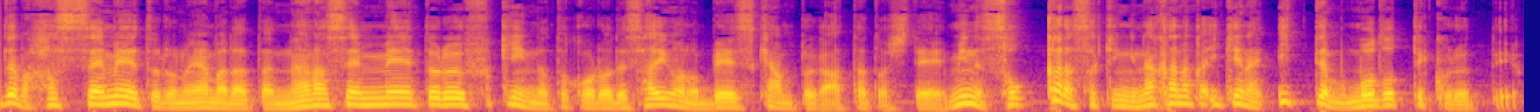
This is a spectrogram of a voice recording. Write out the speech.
例えば8000メートルの山だったら7000メートル付近のところで最後のベースキャンプがあったとして、みんなそっから先になかなか行けない。行っても戻ってくるっていう。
